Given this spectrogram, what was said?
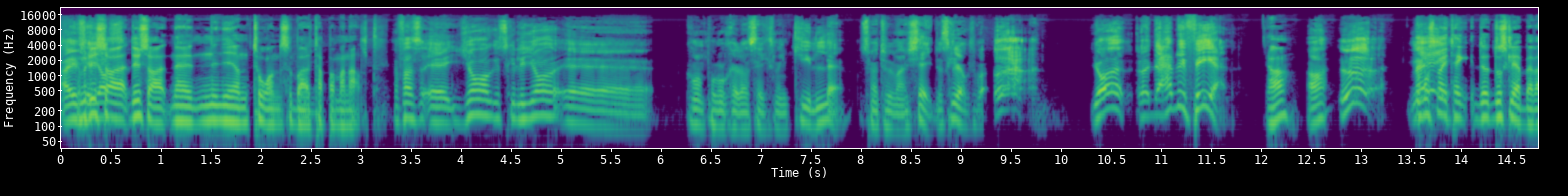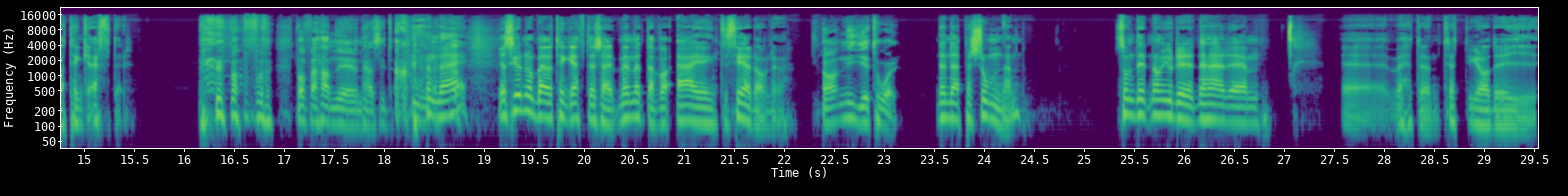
Ja, i och Ja, för men du, sig, sa, jag, du sa när ni är en ton så bara tappar man allt. Fast eh, jag, skulle jag eh, komma på mig själv att ha sex med en kille som jag trodde var en tjej, då skulle jag också bara "Ugh! ja, Det här blir fel! Ja. Ja, "Ugh! Då, nej! måste man ju tänka, då, då skulle jag behöva tänka efter. varför, varför hamnar jag i den här situationen? Nej, jag skulle nog behöva tänka efter så här, men vänta, vad är jag intresserad av nu? Ja, nio tår. Den där personen. Som det, de gjorde den här, ehm, eh, vad heter den, 30 grader i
